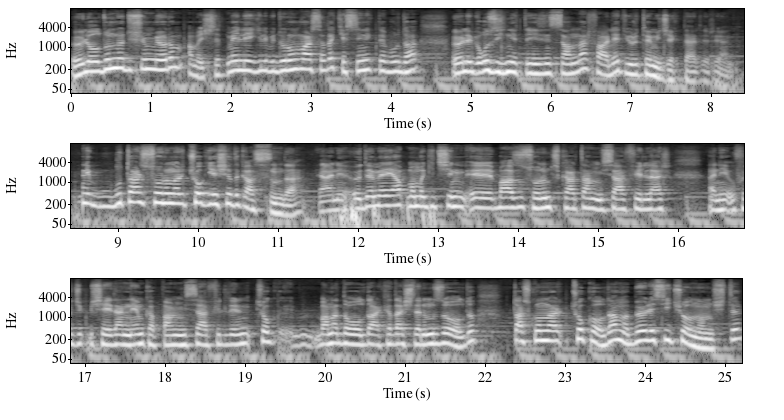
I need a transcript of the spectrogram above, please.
Öyle olduğunu da düşünmüyorum ama işletmeyle ilgili bir durum varsa da kesinlikle burada öyle bir o zihniyette insanlar faaliyet yürütemeyeceklerdir yani. Yani bu tarz sorunları çok yaşadık aslında. Yani ödeme yapmamak için e, bazı sorun çıkartan misafirler, hani ufacık bir şeyden nem kapan misafirlerin çok bana da oldu, arkadaşlarımız da oldu. Tarz konular çok oldu ama böylesi hiç olmamıştı.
